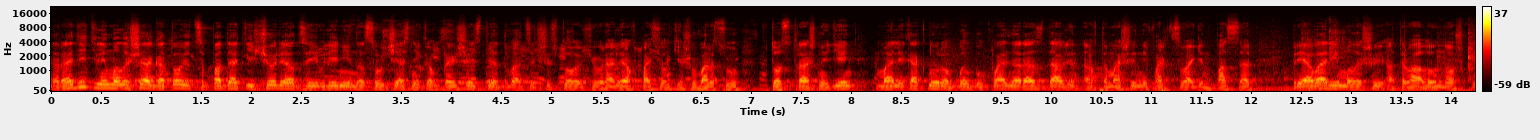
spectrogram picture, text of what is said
Родители малыша готовятся подать еще ряд заявлений на соучастников происшествия 26 февраля в поселке Шубарсу. В тот страшный день Малик Акнуров был буквально раздавлен автомашиной Volkswagen Passat. При аварии малыши оторвало ножку.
